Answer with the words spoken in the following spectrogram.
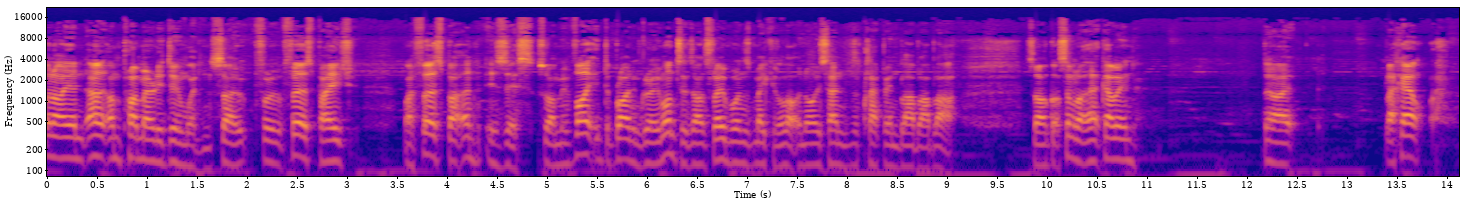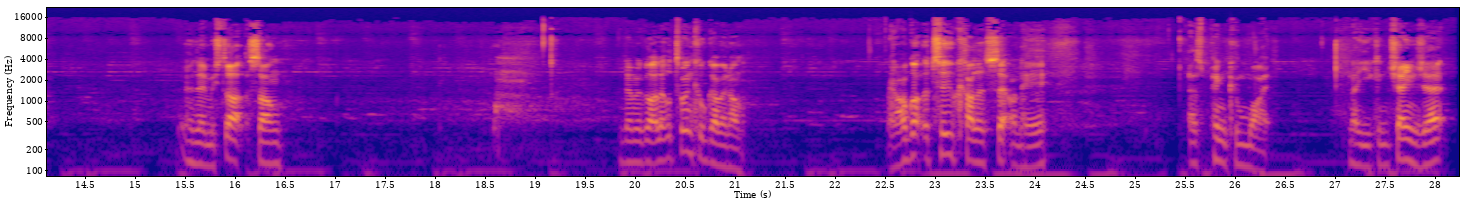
when I, I'm primarily doing weddings, so for the first page, my first button is this. So I'm invited the bride and groom onto the dance floor. Everyone's making a lot of noise, hands clapping, blah, blah, blah. So I've got something like that going. Then I black out. And then we start the song. And then we've got a little twinkle going on. Now I've got the two colours set on here as pink and white. Now you can change that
